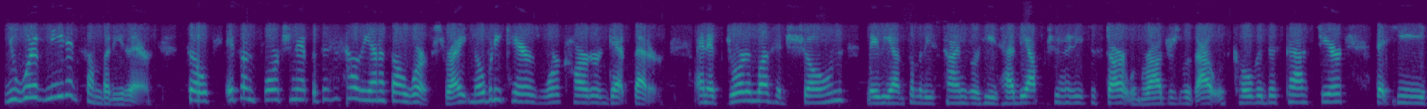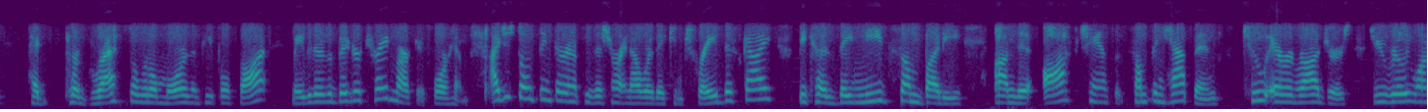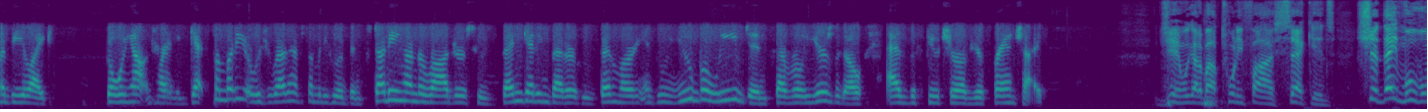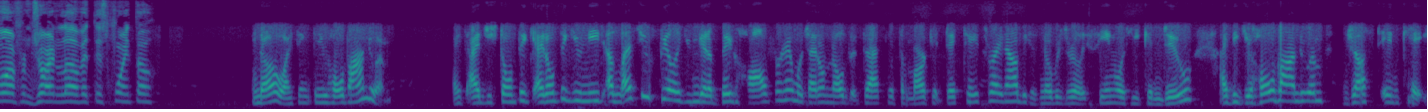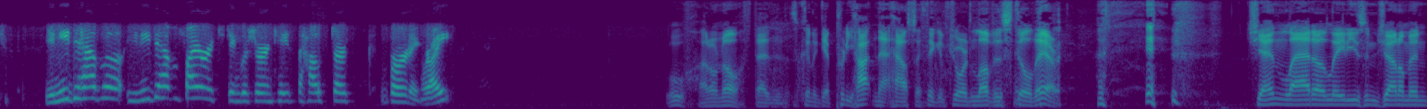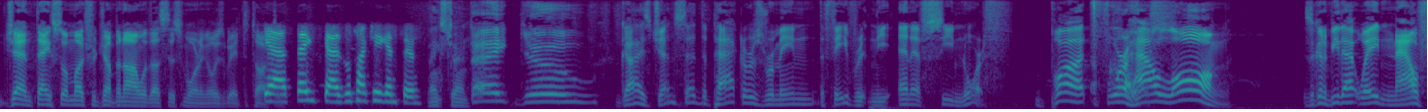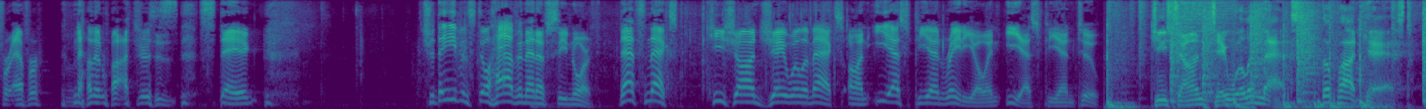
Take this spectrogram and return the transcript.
you would have needed somebody there. So it's unfortunate, but this is how the NFL works, right? Nobody cares. Work harder, get better. And if Jordan Love had shown maybe on some of these times where he's had the opportunity to start when Rodgers was out with COVID this past year, that he had progressed a little more than people thought, maybe there's a bigger trade market for him. I just don't think they're in a position right now where they can trade this guy because they need somebody on the off chance that something happens to Aaron Rodgers. Do you really want to be like going out and trying to get somebody, or would you rather have somebody who had been studying under Rodgers, who's been getting better, who's been learning, and who you believed in several years ago as the future of your franchise? Jim, we got about 25 seconds. Should they move on from Jordan Love at this point, though? No, I think you hold on to him. I, I just don't think I don't think you need unless you feel like you can get a big haul for him, which I don't know that that's what the market dictates right now because nobody's really seen what he can do. I think you hold on to him just in case. You need to have a you need to have a fire extinguisher in case the house starts burning, right? Ooh, I don't know if that is going to get pretty hot in that house. I think if Jordan Love is still there. Jen Lada, ladies and gentlemen. Jen, thanks so much for jumping on with us this morning. Always great to talk to you. yeah, to thanks, guys. We'll talk to you again soon. Thanks, Jen. Thank you. Guys, Jen said the Packers remain the favorite in the NFC North. But for how long? Is it going to be that way now forever? Mm. now that Rodgers is staying? Should they even still have an NFC North? That's next. Keyshawn, J. Will, and Max on ESPN Radio and ESPN2. Keyshawn, J. Will, and Max, the podcast.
